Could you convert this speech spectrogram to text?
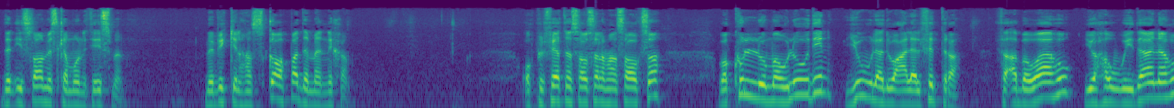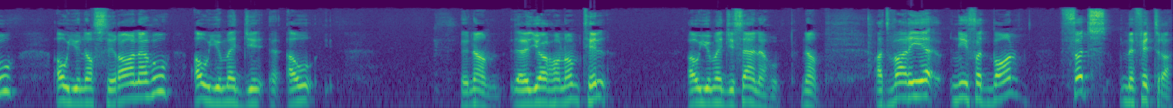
den islamiska monoteismen. Med vilken han skapade människan. Och profeten sallallahu han sa också وَكُلُّ مَوْلُودٍ يُولَدُ عَلَى الْفِطْرَةِ فَأَبَوَاهُ يُهَوِّدَانَهُ أو ينصرانه أو يمجن أو نعم gör honom till أو يمجسانه نعم att varje nyfött barn föds med fitra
